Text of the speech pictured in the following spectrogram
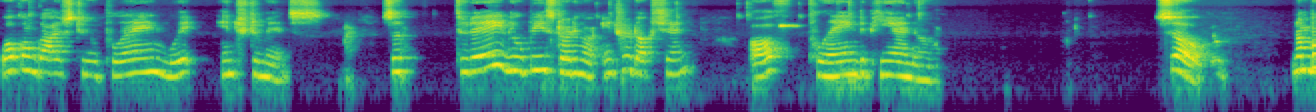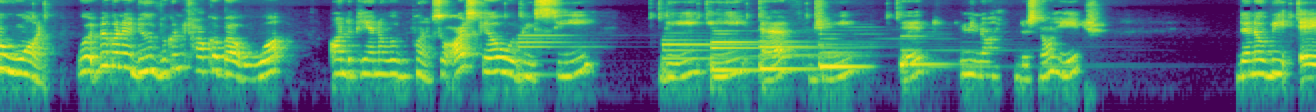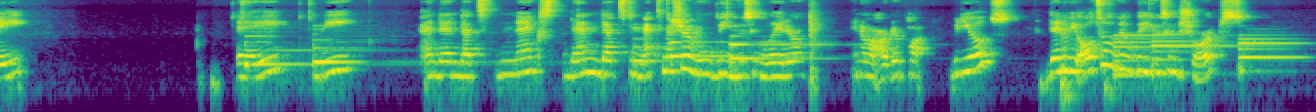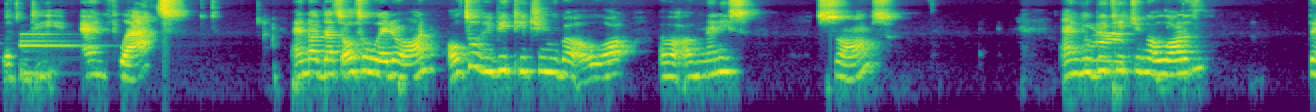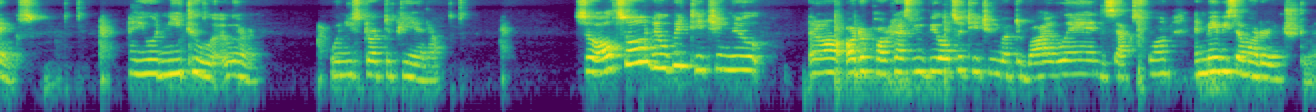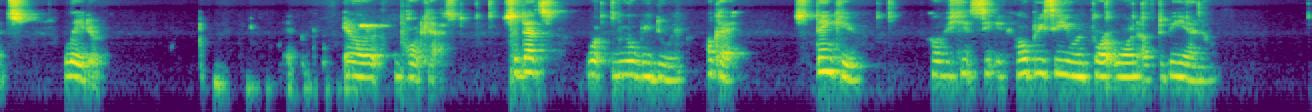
Welcome, guys, to Playing with Instruments. So, today we'll be starting our introduction of playing the piano. So, number one, what we're going to do, we're going to talk about what on the piano we'll be playing. So, our scale would be C, D, E, F, G, H. Mean, no, there's no H. Then it'll be A, A, B, and then that's next. Then that's the next measure we'll be using later in our other videos. Then we also will be using sharps, like D and flats, and that's also later on. Also, we'll be teaching about a lot about uh, many songs, and we'll be teaching a lot of things you would need to learn when you start the piano. So also we'll be teaching you in our other podcast we'll be also teaching about the violin, the saxophone, and maybe some other instruments later in our podcast. So that's what we will be doing. Okay. So thank you. Hope you see hope we see you in part one of the piano.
